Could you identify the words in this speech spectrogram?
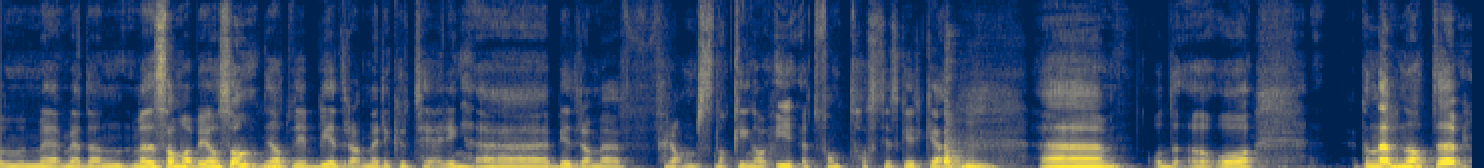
med, med, den, med det samarbeidet også, det at vi bidrar med rekruttering, eh, bidrar med framsnakking av et fantastisk yrke. Eh, og, og jeg kan nevne at eh,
